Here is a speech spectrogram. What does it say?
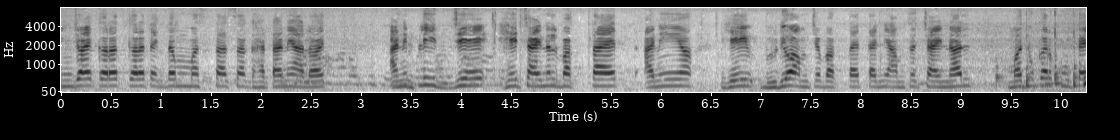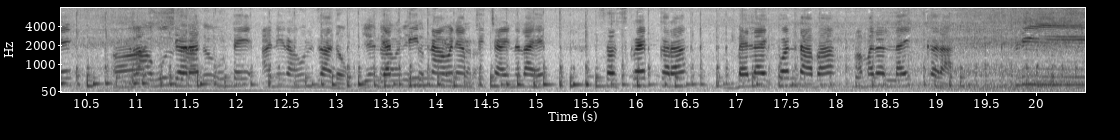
एन्जॉय करत करत एकदम मस्त असं घाटाने आलो आहेत. आणि प्लीज जे हे चॅनल बघतायत आणि हे व्हिडिओ आमचे बघतायत. त्यांनी आमचं चॅनल मधुकर कुटे शरद. कुटे आणि राहुल जाधव. या तीन नावाने. आमचे चॅनल आहेत. सबस्क्राईब करा. बेल आयकॉन दाबा. आम्हाला लाईक करा. प्लीज.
